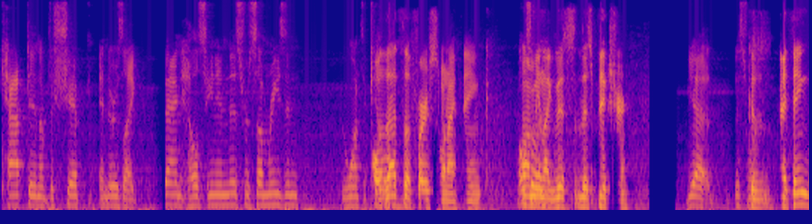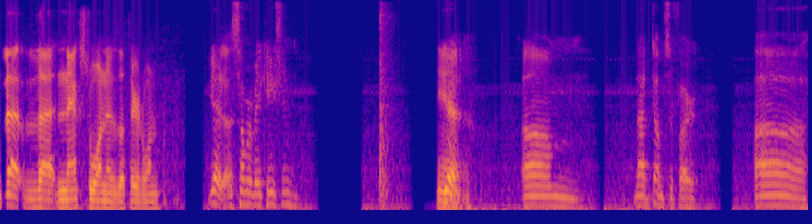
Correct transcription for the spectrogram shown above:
captain of the ship, and there's like Van Helsing in this for some reason. We want to kill Oh, that's him. the first one, I think. Oh, Also I mean, like this this picture, yeah, this one. because. I think that that next one is the third one. Yeah, a summer vacation. Yeah. Yeah. Um, not dumpster fire. Uh,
